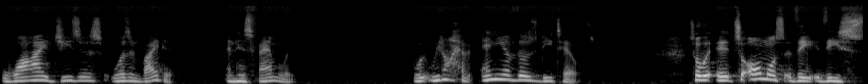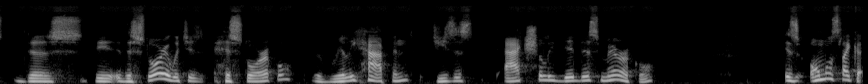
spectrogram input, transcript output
why Jesus was invited and his family. We, we don't have any of those details. So it's almost the, the, the, the, the story, which is historical, it really happened. Jesus actually did this miracle, is almost like a,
